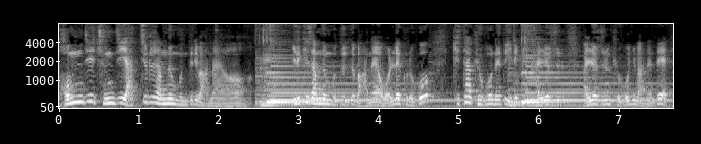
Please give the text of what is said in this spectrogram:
검지, 중지, 약지로 잡는 분들이 많아요. 이렇게 잡는 분들도 많아요. 원래 그리고 기타 교본에도 이렇게 알려주는, 알려주는 교본이 많은데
